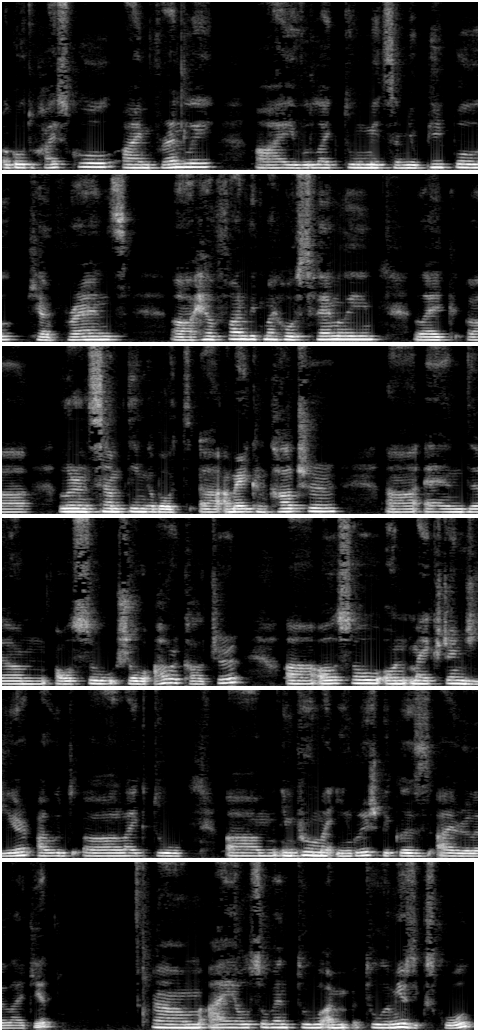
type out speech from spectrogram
uh, go to high school, I'm friendly, I would like to meet some new people, have friends, uh, have fun with my host family, like uh, learn something about American culture, and um, also show our culture uh, also on my exchange year I would uh, like to um, improve my English because I really like it. Um, I also went to um, to a music school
